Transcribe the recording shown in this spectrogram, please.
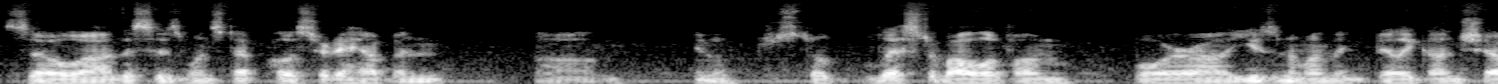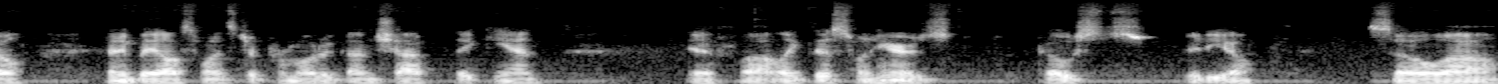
So uh, this is one step closer to having um, you know just a list of all of them for uh, using them on the Daily Gun Show. If anybody else wants to promote a gun shop, they can. If uh, like this one here is Ghosts video, so uh,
